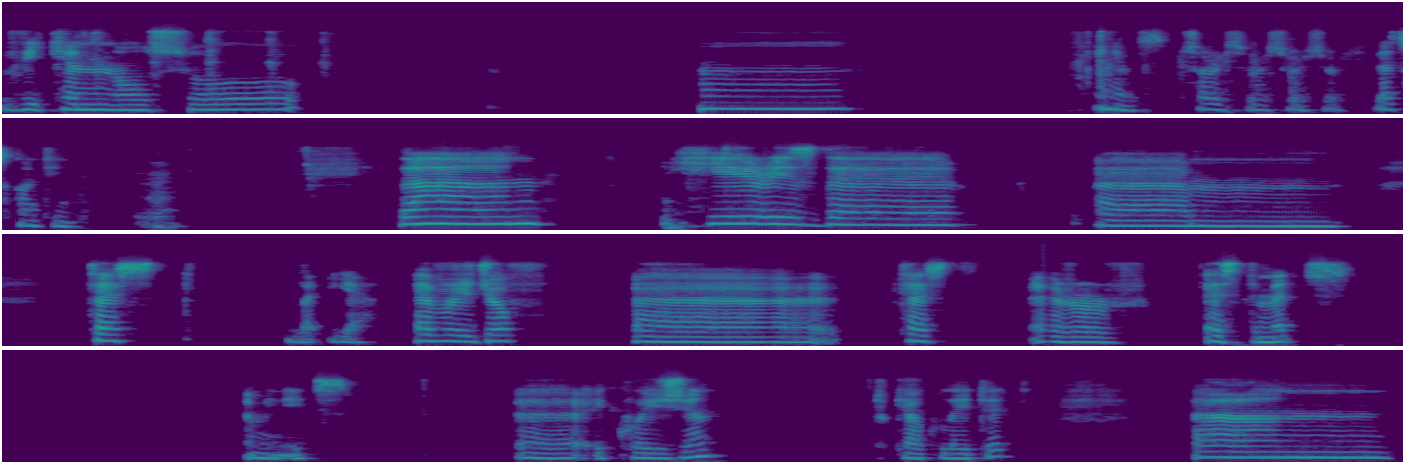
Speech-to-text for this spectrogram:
We can also, um, anyways, sorry, sorry, sorry, sorry. Let's continue. Then here is the um, test, yeah, average of uh, test error estimates. I mean, it's uh, equation to calculate it. And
